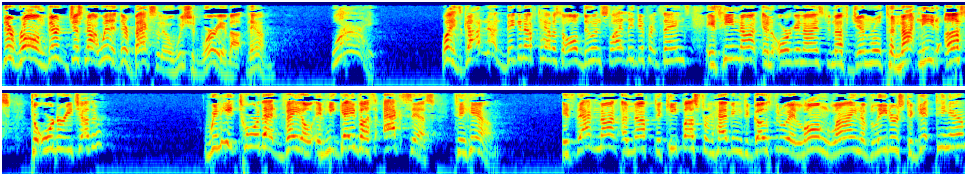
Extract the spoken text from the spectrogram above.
They're wrong. They're just not with it. They're backsliding. Oh, we should worry about them. Why? Why, is God not big enough to have us all doing slightly different things? Is He not an organized enough general to not need us to order each other? When He tore that veil and He gave us access to Him, is that not enough to keep us from having to go through a long line of leaders to get to Him?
